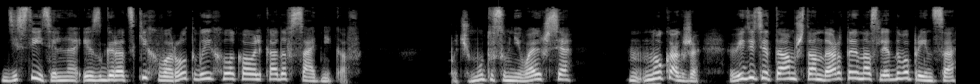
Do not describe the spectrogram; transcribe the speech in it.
Действительно, из городских ворот выехала кавалькада всадников. «Почему ты сомневаешься?» «Ну как же, видите, там штандарты наследного принца.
